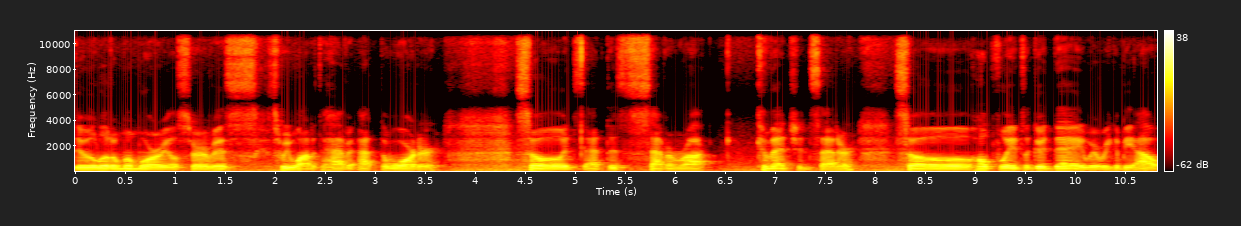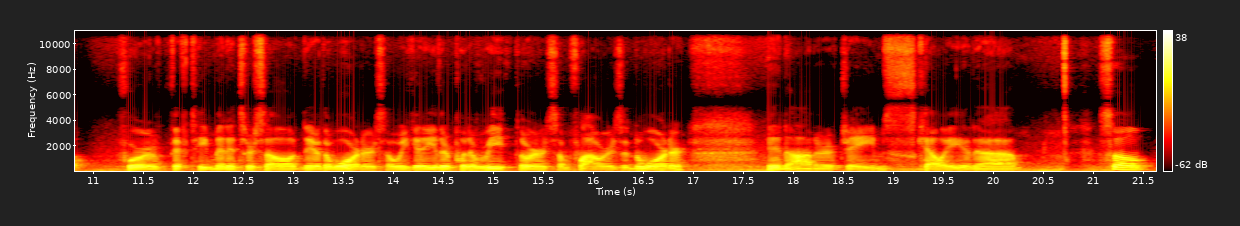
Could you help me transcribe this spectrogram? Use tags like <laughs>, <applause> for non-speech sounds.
do a little memorial service. So we wanted to have it at the water. So it's at the Seven Rock Convention Center. So hopefully it's a good day where we could be out for 15 minutes or so near the water so we could either put a wreath or some flowers in the water in honor of James Kelly. And uh, so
